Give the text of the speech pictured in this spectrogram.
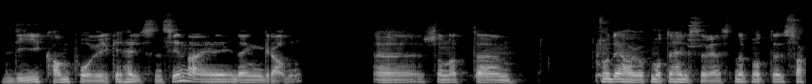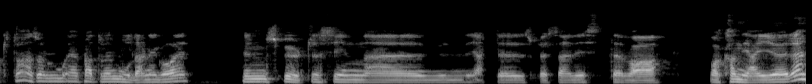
de kan påvirke helsen sin da, i den graden. Eh, sånn at eh, Og det har jo på en måte helsevesenet på en måte sagt òg. Altså, jeg pratet med moderen i går. Hun spurte sin eh, hjertespesialist hva, hva kan jeg gjøre?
